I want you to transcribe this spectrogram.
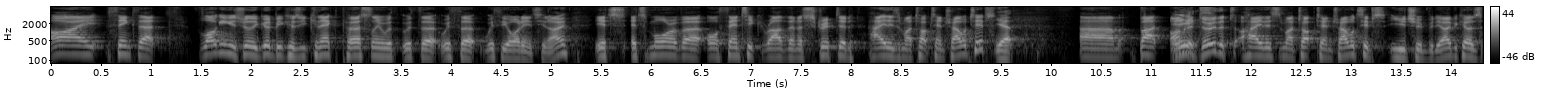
I think that vlogging is really good because you connect personally with, with the with the with the audience. You know, it's it's more of a authentic rather than a scripted. Hey, these are my top ten travel tips. Yep. Um, but I'm going to do the t- hey, this is my top ten travel tips YouTube video because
